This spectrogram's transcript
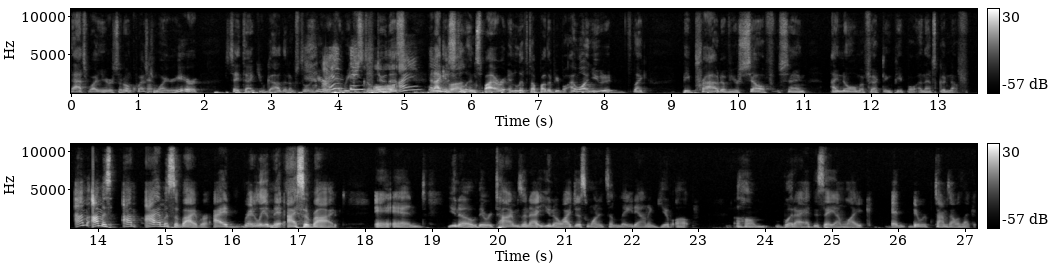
That's why you're here. So don't question why you're here. Say thank you, God, that I'm still here and we thankful. can still do this, I and I can still inspire and lift up other people. I want you to like be proud of yourself, saying, "I know I'm affecting people, and that's good enough." I'm I'm a, I'm I am a survivor. I readily admit yes. I survived, and, and, you know there were times when I you know I just wanted to lay down and give up, um, but I had to say I'm like, and there were times I was like,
